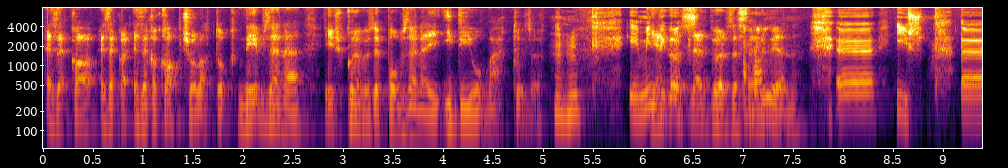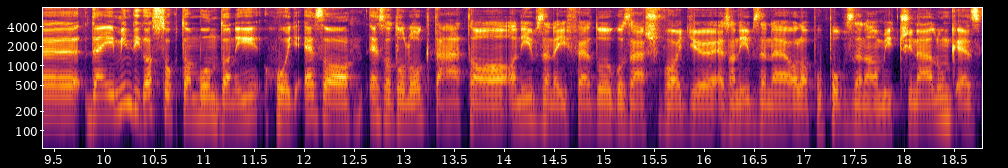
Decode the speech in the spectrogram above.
ezek a, ezek, a, ezek a kapcsolatok népzene és különböző popzenei idiómák között. Uh-huh. Én mindig Ilyen az... ötletbőrzeszerűen? is. de én mindig azt szoktam mondani, hogy ez a a, ez a dolog, tehát a, a népzenei feldolgozás, vagy ez a népzene alapú popzene, amit csinálunk, ez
